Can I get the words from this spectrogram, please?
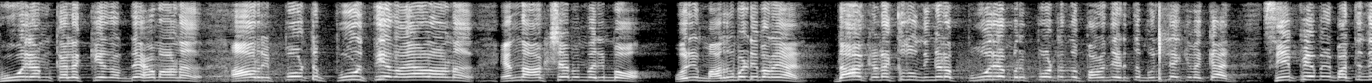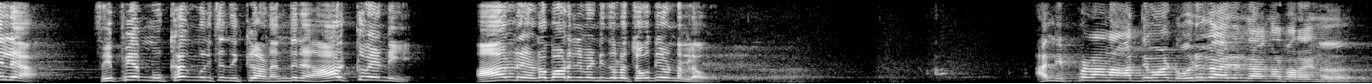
പൂരം കലക്കിയത് അദ്ദേഹമാണ്. ആ റിപ്പോർട്ട് പൂഴ്ത്തിയത് അയാളാണ് എന്ന ആക്ഷേപം വരുമ്പോൾ ഒരു മറുപടി പറയാൻ ദാ കിടക്കുന്നു നിങ്ങളുടെ പൂരം റിപ്പോർട്ട് എന്ന് പറഞ്ഞെടുത്ത് മുന്നിലേക്ക് വെക്കാൻ. സി പി എമ്മിന് പറ്റുന്നില്ല. സി പി എം മുഖം മുറിച്ച് നിൽക്കുകയാണ്. എന്തിന്? ആർക്ക് വേണ്ടി? ആരുടെ ഇടപാടിന് വേണ്ടി എന്നുള്ള ചോദ്യം ഉണ്ടല്ലോ. അല്ല ഇപ്പോഴാണ് ആദ്യമായിട്ട് ഒരു കാര്യം താങ്കൾ പറയുന്നത്.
